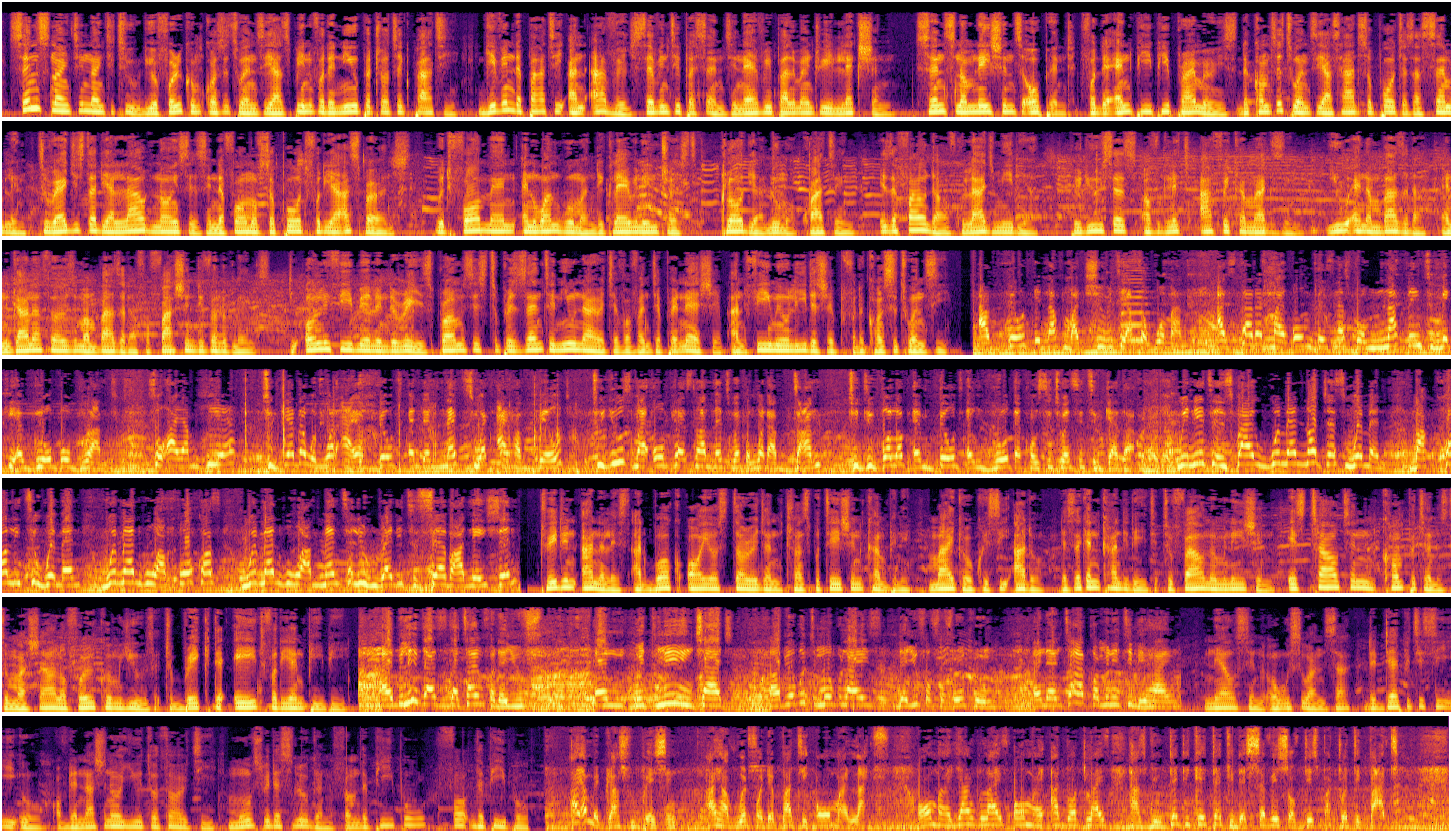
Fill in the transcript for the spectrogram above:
Since 1992, the Oforikrom constituency has been for the New Patriotic Party, giving the party an average 70% in every parliamentary election. Since nominations opened for the NPP primaries, the constituency has had supporters assembling to register their loud noises in the form of support for their aspirants. With four men and one woman declaring interest, Claudia Lumor Kwating is the founder of Collage Media, producers of Glitz Africa magazine, UN ambassador, and Ghana Tourism ambassador for fashion development. The only female in the race promises to present a new narrative of entrepreneurship and female leadership for the constituency. I've built enough maturity as a woman. I started my own business from nothing to make it a global brand. So I am here together with what I have built and the network I have built to use my own personal network and what I've done to develop and build and grow the constituency together. We need to inspire women, not just women, but quality women, women who are focused, women who are mentally ready to serve our nation trading analyst at Bulk Oil Storage and Transportation Company, Michael Kwesi Ado, the second candidate to file nomination, is touting competence to marshal Oforikrom youth to break the eight for the NPP. I believe that is the time for the youth, and with me in charge, I'll be able to mobilize the youth of Oricum and the entire community behind. Nelson Owusu-Ansah, the deputy CEO of the National Youth Authority, moves with the slogan "From the people for the people." I am a grassroots person. I have worked for the party all my life. All my young life, all my adult life has been dedicated to the service of this patriotic party.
